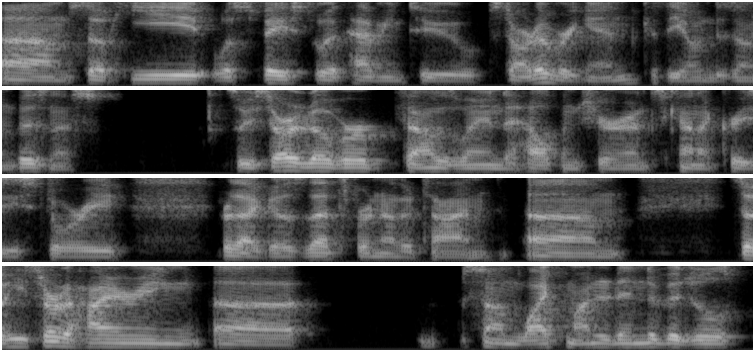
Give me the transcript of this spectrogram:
Um, so he was faced with having to start over again because he owned his own business. So he started over, found his way into health insurance. Kind of crazy story for that goes. That's for another time. Um, so he started hiring uh, some like-minded individuals,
